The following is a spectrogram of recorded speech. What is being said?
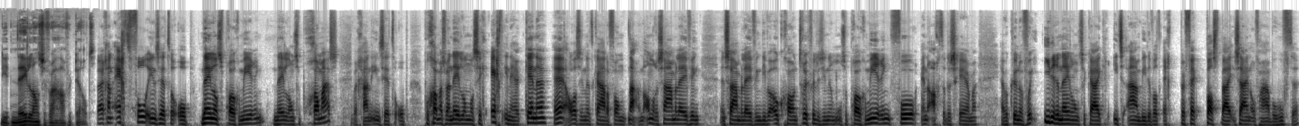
die het Nederlandse verhaal vertelt. Wij gaan echt vol inzetten op Nederlandse programmering, Nederlandse programma's. We gaan inzetten op programma's waar Nederlanders zich echt in herkennen. Hè, alles in het kader van nou, een andere samenleving. Een samenleving die we ook gewoon terug willen zien in onze programmering, voor en achter de schermen. En we kunnen voor iedere Nederlandse kijker iets aanbieden wat echt perfect past bij zijn of haar behoeften.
